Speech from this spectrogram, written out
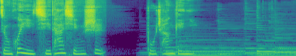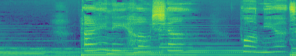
总会以其他形式补偿给你。爱你好像半夜坐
